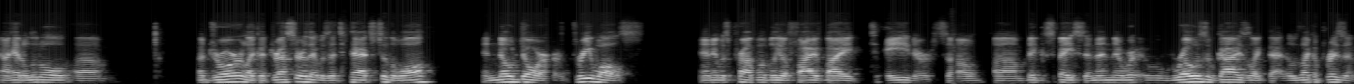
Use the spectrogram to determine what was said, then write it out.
I had a little um, a drawer, like a dresser, that was attached to the wall, and no door. Three walls, and it was probably a five by eight or so, um, big space. And then there were rows of guys like that. It was like a prison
